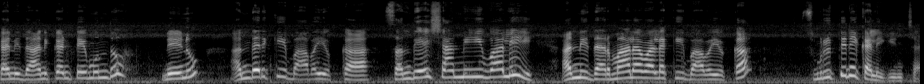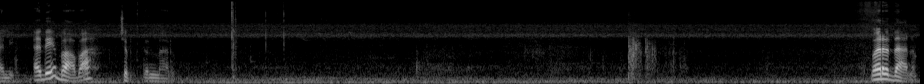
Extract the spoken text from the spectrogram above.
కానీ దానికంటే ముందు నేను అందరికీ బాబా యొక్క సందేశాన్ని ఇవ్వాలి. అన్ని ధర్మాల వాళ్ళకి బాబా యొక్క స్మృతిని కలిగించాలి. అదే బాబా చెప్తున్నారు. వరదానం.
